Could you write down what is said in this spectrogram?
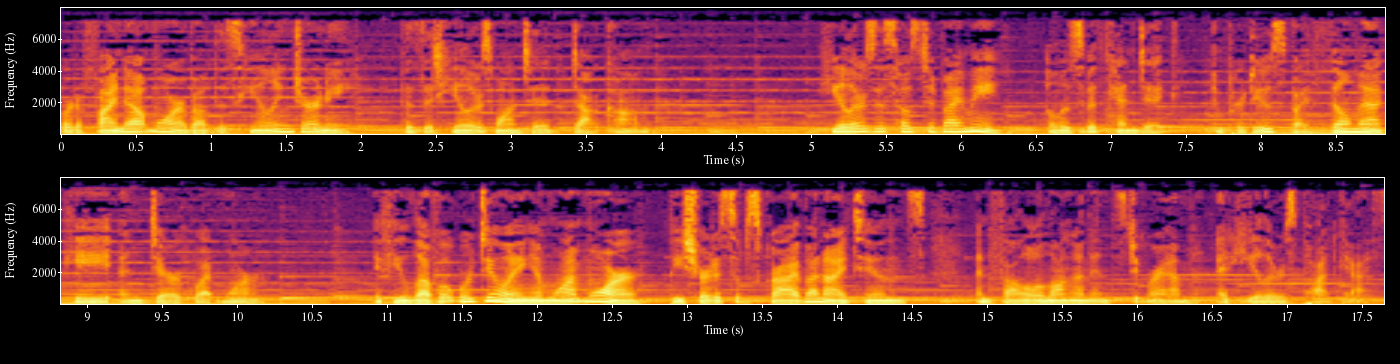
or to find out more about this healing journey, visit healerswanted.com. Healers is hosted by me, Elizabeth Kendig, and produced by Phil Mackey and Derek Wetmore. If you love what we're doing and want more, be sure to subscribe on iTunes and follow along on Instagram at Healers Podcast.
